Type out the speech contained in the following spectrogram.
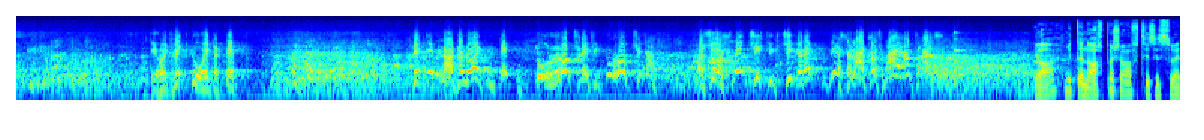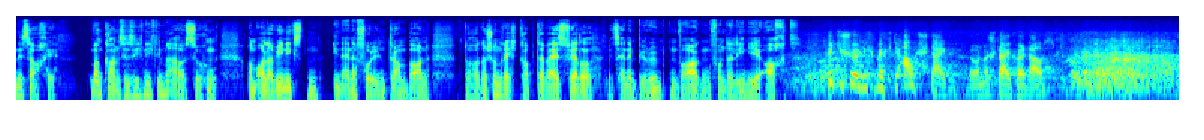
Geh halt weg, du alter Depp. Der gib mir nach den alten Deppen. Du Rotzleffig, du Rotziger. So ein schwindsüchtig Zigarettenbürstel hat aus Mai abreißen. Ja, mit der Nachbarschaft ist es so eine Sache. Man kann sie sich nicht immer aussuchen. Am allerwenigsten in einer vollen Trambahn. Da hat er schon recht gehabt, der Weißviertel, mit seinem berühmten Wagen von der Linie 8. Bitte schön, ich möchte aussteigen. Ja, dann steig halt aus.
